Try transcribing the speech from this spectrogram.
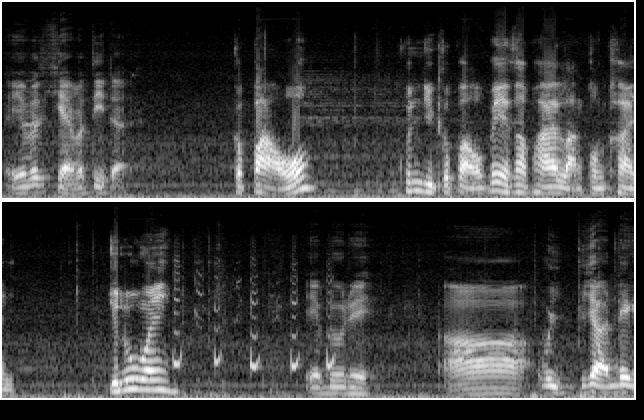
เอ้ยมันแขนมันติดอะกระเป๋า คุณหยิบกระเป๋าเป้สะพายหลังของใครจะรู้ไหมเอฟดูดิ อ๋ออุ้ยพี่ชายเด้ง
